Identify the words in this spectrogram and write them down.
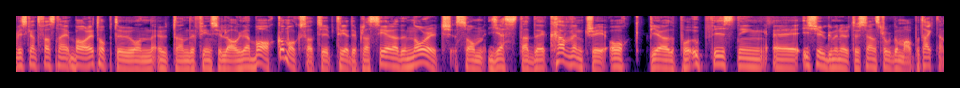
Vi ska inte fastna bara i toppduon, utan det finns ju lag där bakom också. Typ tredjeplacerade Norwich som gästade Coventry och bjöd på uppvisning eh, i 20 minuter. Sen slog de av på takten.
